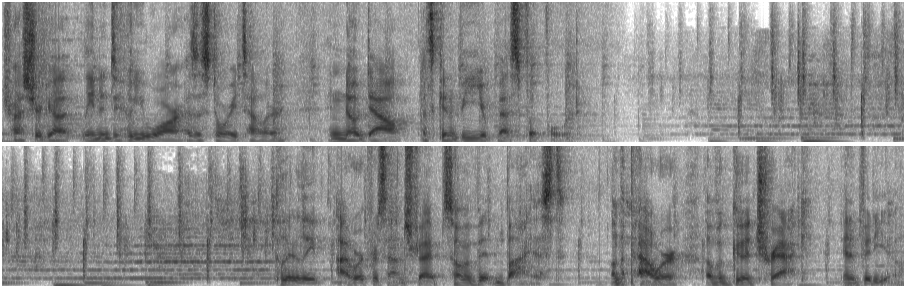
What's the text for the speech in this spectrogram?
trust your gut, lean into who you are as a storyteller, and no doubt that's gonna be your best foot forward. Clearly, I work for Soundstripe, so I'm a bit biased on the power of a good track in a video.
